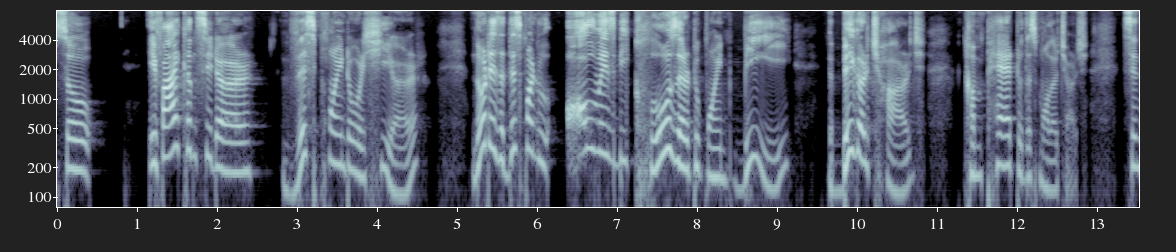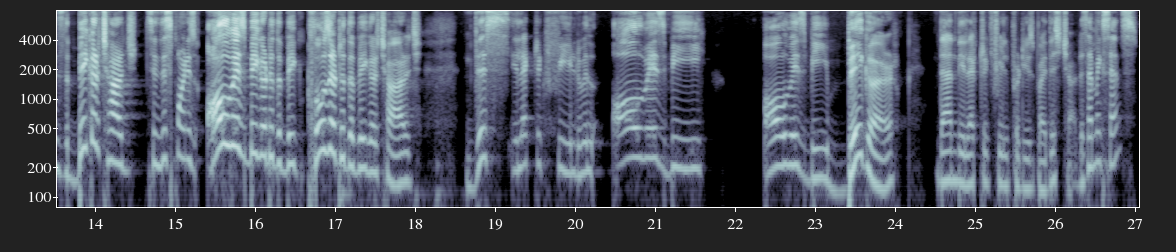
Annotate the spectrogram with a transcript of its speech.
So if I consider this point over here, notice that this point will always be closer to point B, the bigger charge, compared to the smaller charge. Since the bigger charge, since this point is always bigger to the big, closer to the bigger charge, this electric field will always be, always be bigger than the electric field produced by this charge. Does that make sense?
